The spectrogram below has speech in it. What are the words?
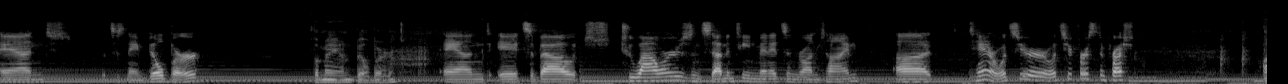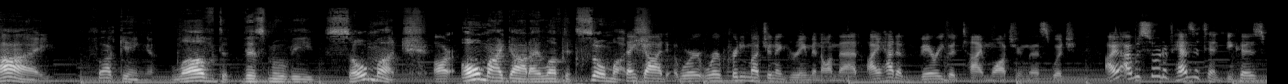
and what's his name, Bill Burr, the man, Bill Burr. and it's about two hours and 17 minutes in runtime. Uh, Tanner, what's your what's your first impression? I fucking loved this movie so much. Our, Oh my god, I loved it so much. Thank God, we're, we're pretty much in agreement on that. I had a very good time watching this, which I, I was sort of hesitant because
